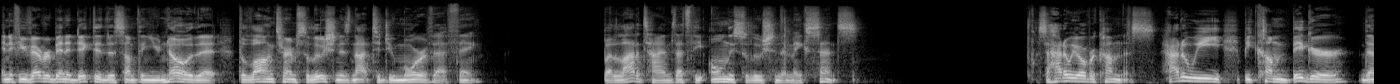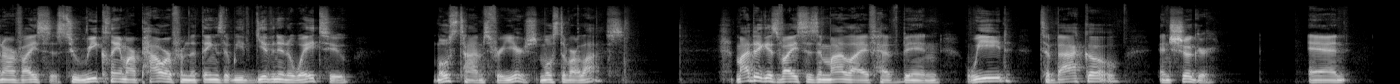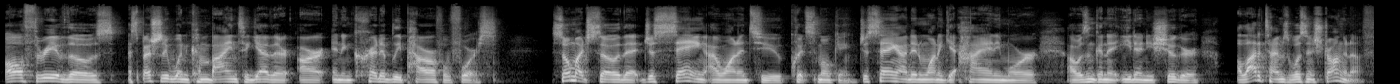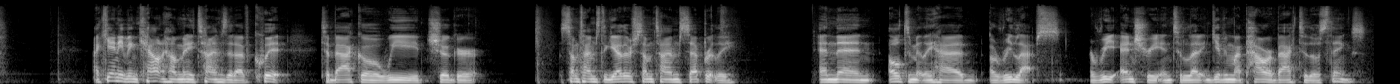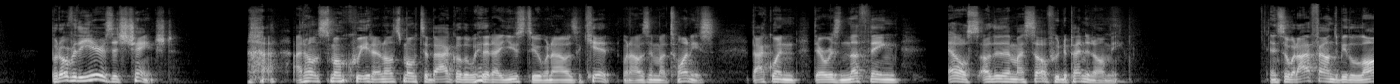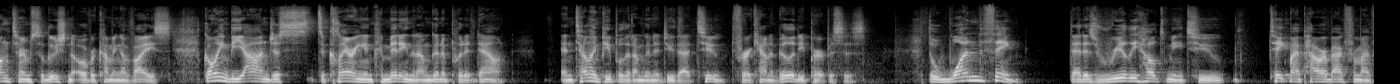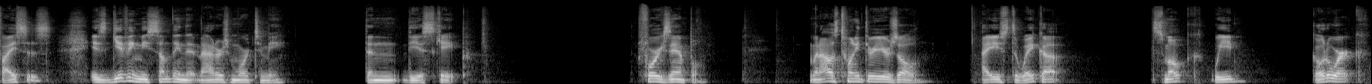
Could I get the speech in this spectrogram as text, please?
And if you've ever been addicted to something, you know that the long term solution is not to do more of that thing. But a lot of times, that's the only solution that makes sense. So, how do we overcome this? How do we become bigger than our vices to reclaim our power from the things that we've given it away to, most times for years, most of our lives? My biggest vices in my life have been weed, tobacco, and sugar. And all three of those, especially when combined together, are an incredibly powerful force. So much so that just saying I wanted to quit smoking, just saying I didn't want to get high anymore, I wasn't going to eat any sugar, a lot of times wasn't strong enough. I can't even count how many times that I've quit tobacco, weed, sugar, sometimes together, sometimes separately, and then ultimately had a relapse, a re entry into letting, giving my power back to those things. But over the years, it's changed. I don't smoke weed, I don't smoke tobacco the way that I used to when I was a kid, when I was in my 20s back when there was nothing else other than myself who depended on me. And so, what I found to be the long term solution to overcoming a vice, going beyond just declaring and committing that I'm going to put it down and telling people that I'm going to do that too for accountability purposes. The one thing that has really helped me to take my power back from my vices is giving me something that matters more to me than the escape. For example, when I was 23 years old, I used to wake up, smoke weed, go to work,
